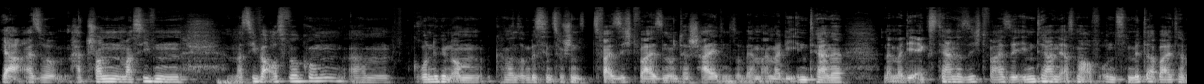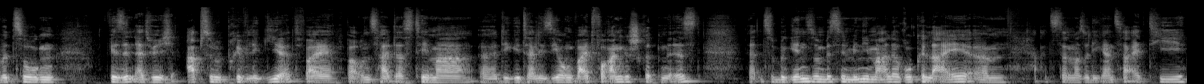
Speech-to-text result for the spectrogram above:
Ja, also hat schon massiven, massive Auswirkungen. Ähm, Grunde genommen kann man so ein bisschen zwischen zwei Sichtweisen unterscheiden. So, wir haben einmal die interne und einmal die externe Sichtweise. Intern erstmal auf uns Mitarbeiter bezogen. Wir sind natürlich absolut privilegiert, weil bei uns halt das Thema äh, Digitalisierung weit vorangeschritten ist. Wir hatten zu Beginn so ein bisschen minimale Ruckelei, ähm, als dann mal so die ganze IT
